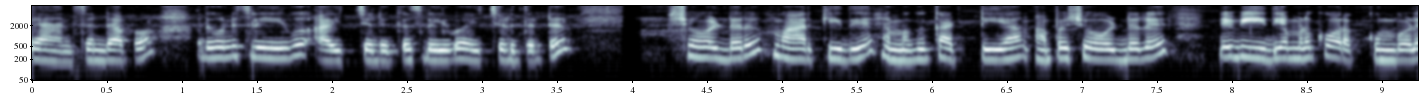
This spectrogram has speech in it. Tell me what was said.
ചാൻസ് ഉണ്ട്. അപ്പോൾ അതുകൊണ്ട് സ്ലീവ് അഴിച്ചെടുക്കുക സ്ലീവ് അഴിച്ചെടുത്തിട്ട് ഷോൾഡർ മാർക്ക് ചെയ്ത് നമുക്ക് കട്ട് ചെയ്യാം. അപ്പോൾ ഷോൾഡറിന്റെ വീതി നമ്മൾ കുറക്കുമ്പോൾ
